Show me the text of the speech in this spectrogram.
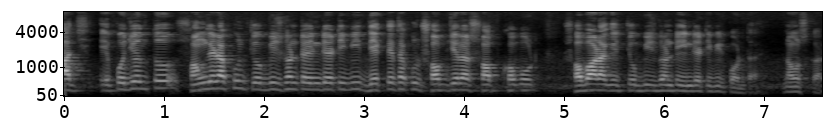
আজ এ পর্যন্ত সঙ্গে রাখুন চব্বিশ ঘণ্টা ইন্ডিয়া টিভি, দেখতে থাকুন সব জেলার সব খবর, সবার আগে চব্বিশ ঘণ্টা ইন্ডিয়া টিভির পর্দায়। নমস্কার।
